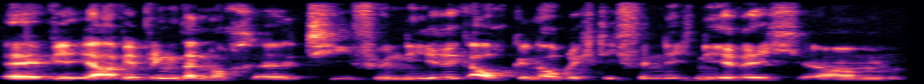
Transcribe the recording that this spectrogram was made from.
Äh, wir, ja, wir bringen dann noch äh, T für Nerik, auch genau richtig, finde ich. Nerik ähm,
